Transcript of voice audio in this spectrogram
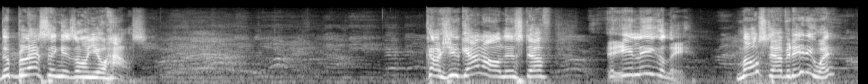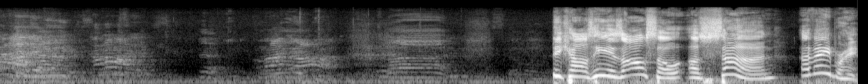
The blessing is on your house. Because you got all this stuff illegally. Most of it anyway. Because he is also a son of Abraham.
